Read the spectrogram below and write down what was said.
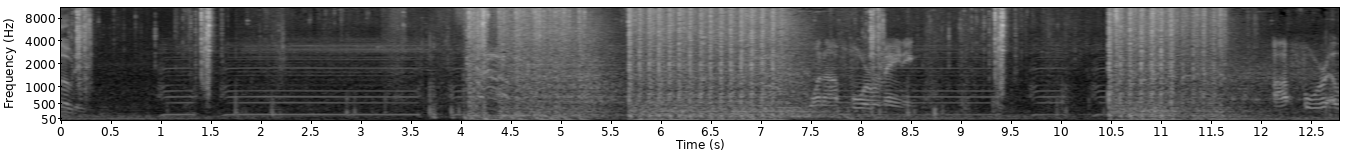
Reloading. One op four remaining. Op four.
